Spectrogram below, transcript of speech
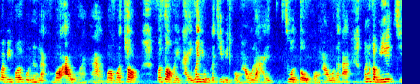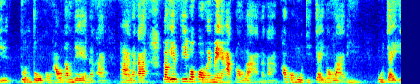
ว่าพี่พ้อยคนหนึ่งละบ่เอาอะอ่าบ่บ่ชอบบ่ชอบให้ใครมายุ่กับชีวิตของเฮาหลายส่วนโตวของเฮานะคะ มันก็มีส่วนโตวของเฮาน้ำแดงนะคะอ่านะคะ เราเอฟซีพ่อพ่อแม่แม่ฮักน้องหลานะคะ เขาก็หูจิตใจน้องหลาดีหูใจเอ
